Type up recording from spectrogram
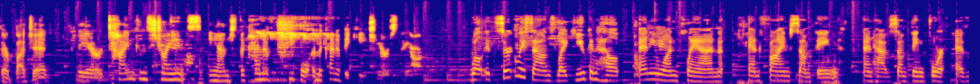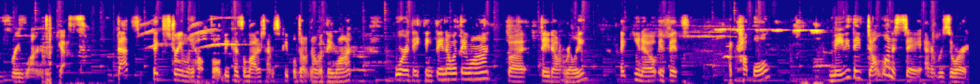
their budget, their time constraints, and the kind of people and the kind of vacationers they are. Well, it certainly sounds like you can help anyone plan and find something and have something for everyone. Yes. That's extremely helpful because a lot of times people don't know what they want or they think they know what they want, but they don't really. Like, you know, if it's a couple, maybe they don't want to stay at a resort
